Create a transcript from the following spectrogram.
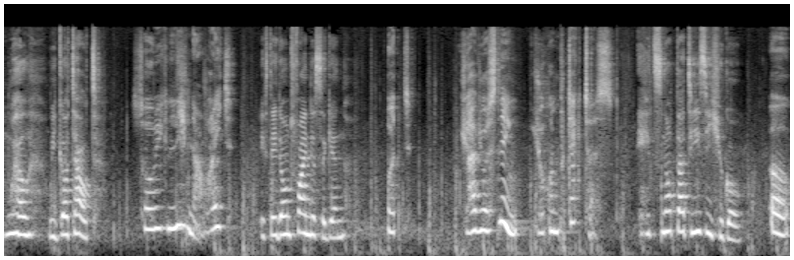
Well, we got out. So we can leave now, right? If they don't find us again. But you have your sling. You can protect us. It's not that easy, Hugo. Oh.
